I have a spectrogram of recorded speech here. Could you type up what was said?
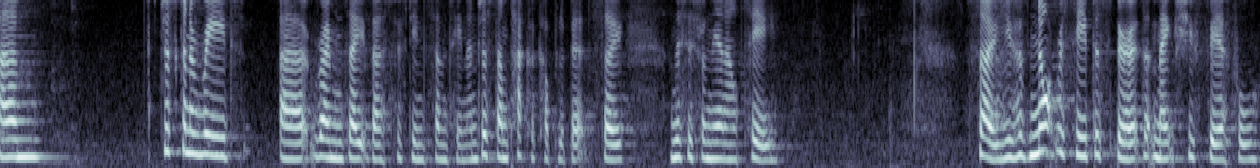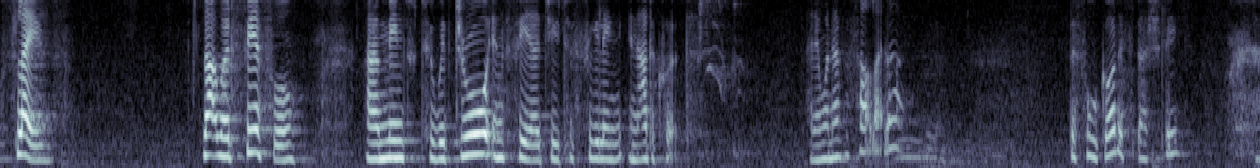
Um, just going to read uh, Romans 8, verse 15 to 17, and just unpack a couple of bits. So, and this is from the NLT. So, you have not received a spirit that makes you fearful slaves That word fearful uh, means to withdraw in fear due to feeling inadequate. Anyone ever felt like that? Before God, especially.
